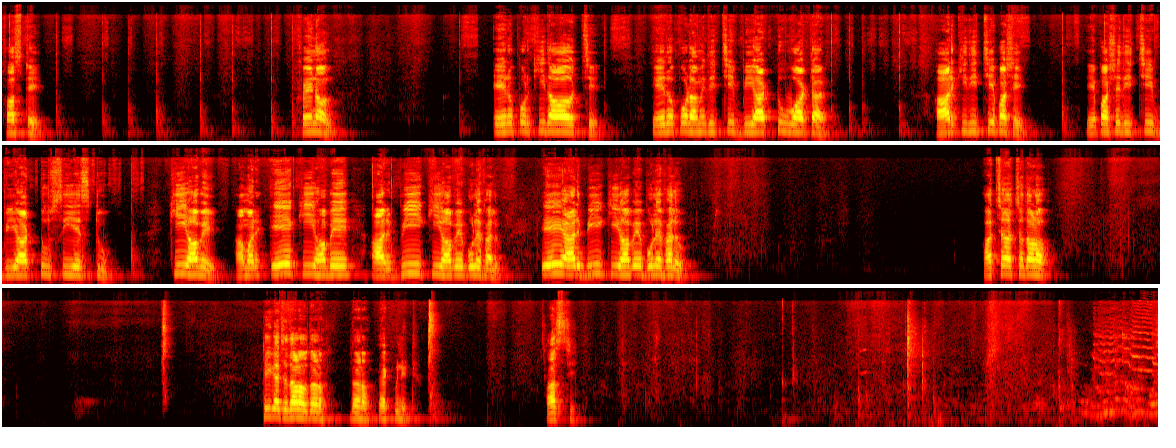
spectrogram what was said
ফার্স্টে ফেনল এর ওপর কি দেওয়া হচ্ছে? এর ওপর আমি দিচ্ছি বিআর টু ওয়াটার আর কি দিচ্ছি এ পাশে এ পাশে দিচ্ছি বিআর টু সিএস টু কী হবে? আমার এ কি হবে আর বি কি হবে বলে ফেলো। এ আর বি কি হবে বলে ফেলো। আচ্ছা আচ্ছা দাঁড়াও। ঠিক আছে, দাঁড়াও দাঁড়াও দাঁড়াও, এক মিনিট। আসছি।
